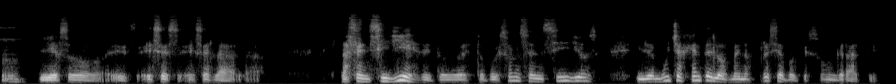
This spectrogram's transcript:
Mm. Y eso es, esa es, esa es la, la, sencillez de todo esto, porque son sencillos y de mucha gente los menosprecia porque son gratis.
